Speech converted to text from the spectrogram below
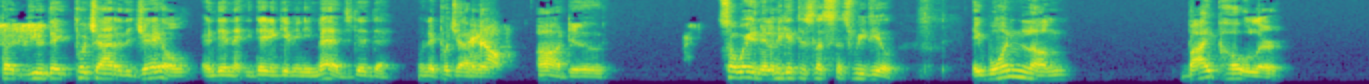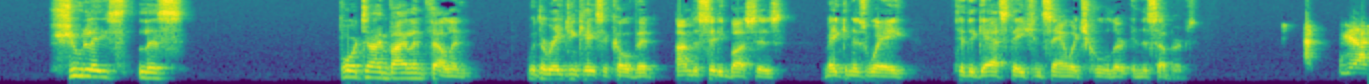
But you they put you out of the jail and didn't they didn't give you any meds, did they? When they put you out of No. the Oh, dude. So wait a minute, let me get this let's let's review. A one lung bipolar shoelaceless four-time violent felon with a raging case of COVID on the city buses making his way to the gas station sandwich cooler in the suburbs. Yes,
